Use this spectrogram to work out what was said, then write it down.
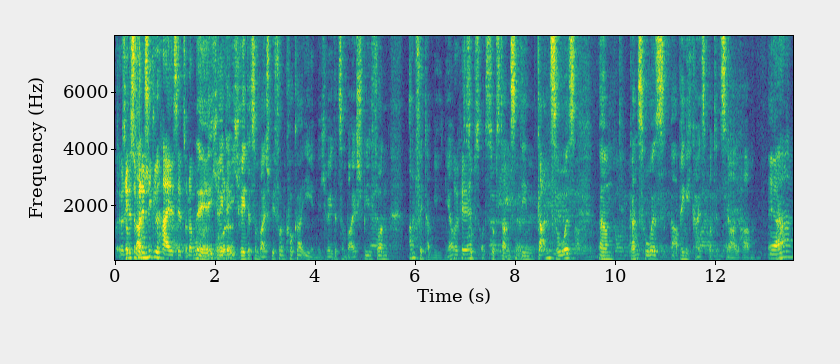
Redest Substanz. du von den Legal Highs jetzt? Oder nee, ich rede, ich rede zum Beispiel von Kokain, ich rede zum Beispiel von Amphetamin, ja? Okay. Sub Substanzen, die ein ganz hohes, ähm, ganz hohes Abhängigkeitspotenzial haben. Ja. ja?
